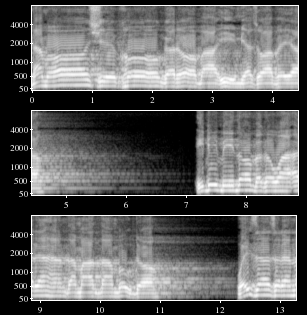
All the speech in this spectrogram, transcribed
နမောရှိခိုးကရောပါဤမြတ်စွာဘုရားဣတိပိသောဘဂဝါအရဟံသမ္မာသမ္ဗုဒ္ဓောဝိဇ္ဇာစရဏ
